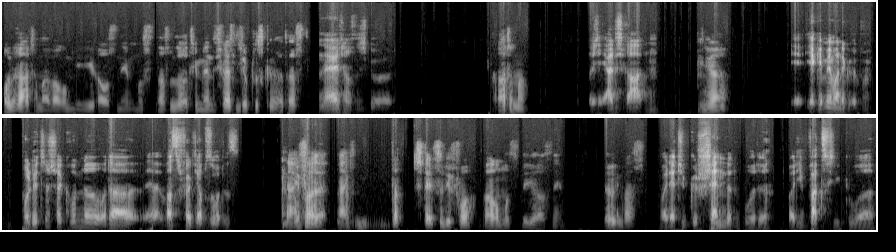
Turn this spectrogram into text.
Und rate mal, warum die die rausnehmen mussten aus dem Sortiment. Ich weiß nicht, ob du es gehört hast. Nee, ich hab's nicht gehört. Rate mal. Soll ich ehrlich raten? Ja. Ja, ja, gib mir mal eine äh, politische Gründe oder äh, was völlig absurd ist. Einfach, einfach, was stellst du dir vor? Warum mussten die die rausnehmen? Irgendwas. Weil der Typ geschändet wurde. Weil die Wachsfigur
